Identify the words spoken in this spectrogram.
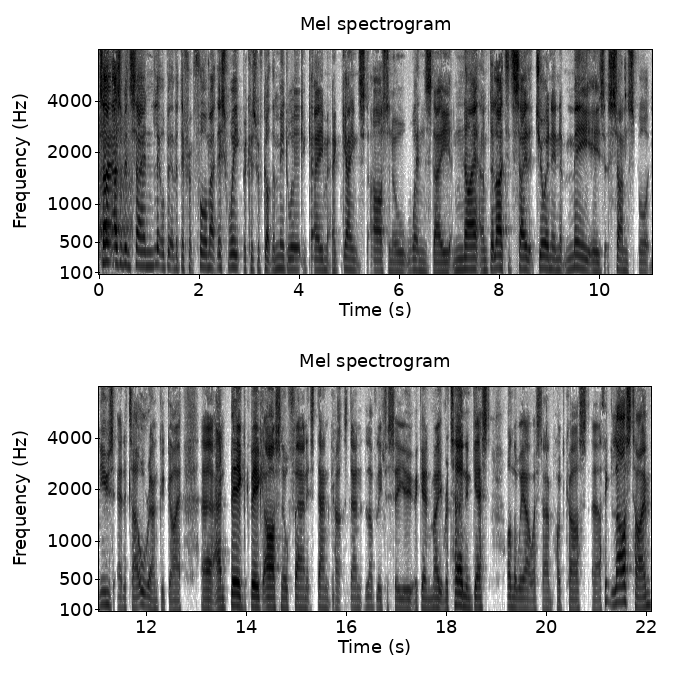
So, as I've been saying, a little bit of a different format this week because we've got the midweek game against Arsenal Wednesday night. I'm delighted to say that joining me is Sun Sport news editor, all round good guy, uh, and big, big Arsenal fan. It's Dan Cutts. Dan, lovely to see you again, mate. Returning guest on the We Are West Ham podcast. Uh, I think last time,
